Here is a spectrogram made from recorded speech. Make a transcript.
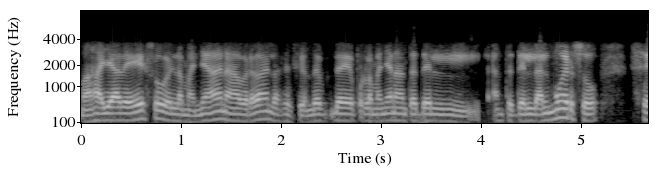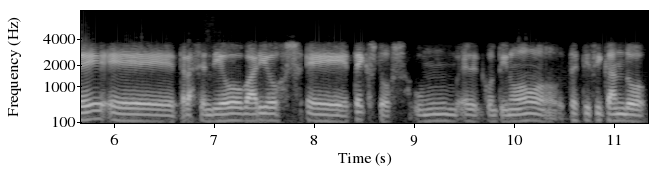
Más allá de eso, en la mañana, ¿verdad? En la sesión de, de por la mañana antes del antes del almuerzo se eh, trascendió varios eh, textos. Un continuó testificando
